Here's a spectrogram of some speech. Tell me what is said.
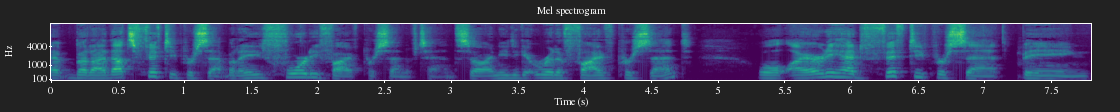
Uh, But I, that's 50%, but I need 45% of 10. So I need to get rid of 5%. Well, I already had 50% being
